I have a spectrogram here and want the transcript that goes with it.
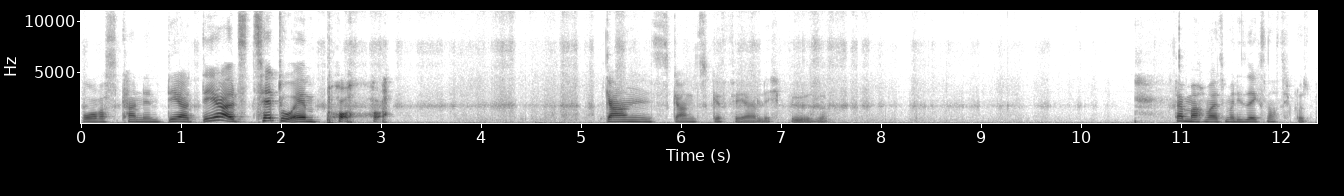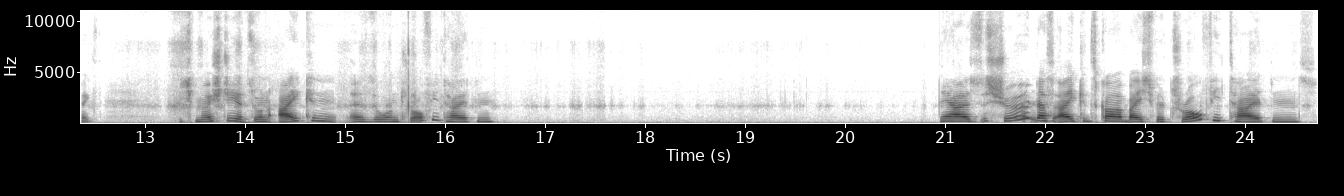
Boah, was kann denn der? Der als ZOM. Boah. Ganz, ganz gefährlich böse. Dann machen wir jetzt mal die 86 plus Packs. Ich möchte jetzt so ein Icon, äh, so ein Trophy Titan. Ja, es ist schön, dass Icons kommen, aber ich will Trophy Titans.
